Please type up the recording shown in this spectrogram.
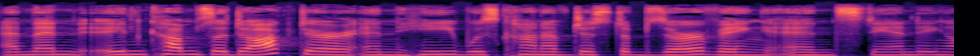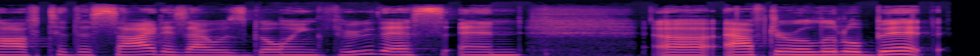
and then in comes the doctor, and he was kind of just observing and standing off to the side as I was going through this. And uh, after a little bit,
